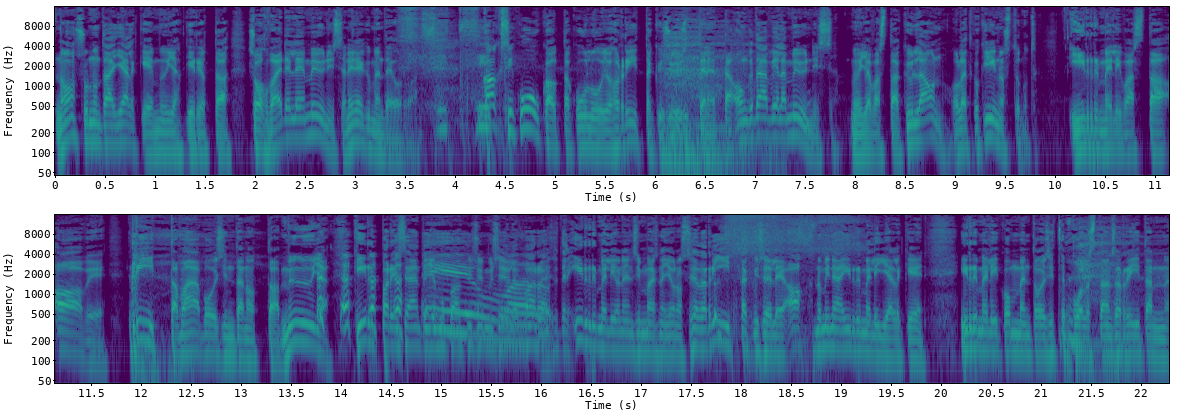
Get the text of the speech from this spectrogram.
No, sunnuntain jälkeen myyjä kirjoittaa, sohva edelleen myynnissä, 40 euroa. Kaksi kuukautta kuluu, johon Riitta kysyy sitten, että onko tämä vielä myynnissä? Myyjä vastaa, kyllä on, oletko kiinnostunut? Irmeli vastaa, AV. Riitta, mä voisin tän ottaa. Myyjä, kirpparin sääntöjen mukaan kysymys ei ole varaus, joten Irmeli on ensimmäisenä jonossa. Sieltä Riitta kyselee, ah, no minä Irmelin jälkeen. Irmeli kommentoi sitten puolestaansa Riitan ö,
